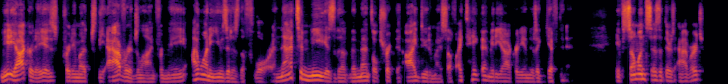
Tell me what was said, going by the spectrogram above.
mediocrity is pretty much the average line for me, I want to use it as the floor. And that to me is the, the mental trick that I do to myself. I take that mediocrity and there's a gift in it. If someone says that there's average,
